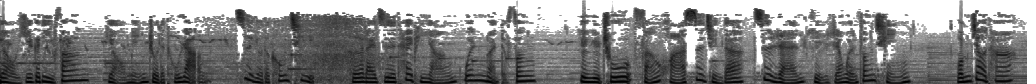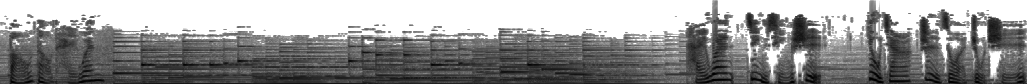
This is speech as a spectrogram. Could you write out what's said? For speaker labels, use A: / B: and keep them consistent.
A: 有一个地方有民主的土壤、自由的空气和来自太平洋温暖的风，孕育出繁华似锦的自然与人文风情。我们叫它宝岛台湾。台湾进行式。佑家制作主持，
